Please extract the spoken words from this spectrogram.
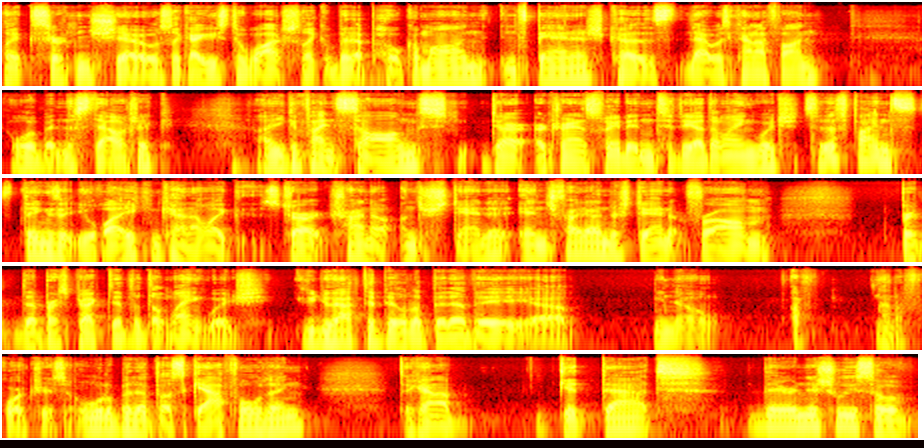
like certain shows. Like I used to watch like a bit of Pokemon in Spanish because that was kind of fun, a little bit nostalgic. Uh, you can find songs that are translated into the other language. So just find things that you like and kind of like start trying to understand it and try to understand it from the perspective of the language. You do have to build a bit of a, uh, you know, a, not a fortress, a little bit of a scaffolding to kind of get that there initially. So,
